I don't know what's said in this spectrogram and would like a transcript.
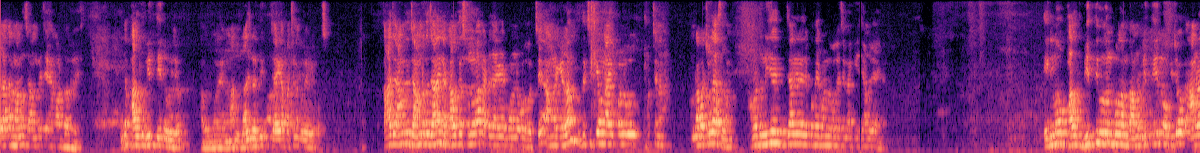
এলাকার মানুষ জানবে যে হ্যাঁ মারধর হয়েছে। এটা ফালতু ভিত্তিহীন অভিযোগ। মানে রাজনৈতিক জায়গা পাচ্ছে না বলে করছে। কাজ আমরা আমরা তো জানি না, কালকে শুনলাম একটা জায়গায় গন্ডগোল হচ্ছে, আমরা গেলাম, তো দেখছি কেউ নাই, গন্ডগোল হচ্ছে না। আমরা আবার চলে আসলাম। আমরা তো নিজে জানি না যে কোথায় গন্ডগোল হয়েছে না কি আমরা জানি না। এগুলো ফালতু ভিত্তিহীন বললাম তো, আমরা ভিত্তিহীন অভিযোগ, আমরা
